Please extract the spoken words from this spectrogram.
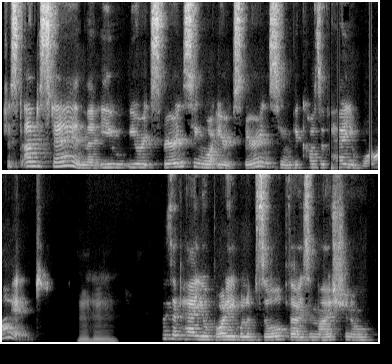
Just understand that you you're experiencing what you're experiencing because of how you're wired. Mm-hmm. Because of how your body will absorb those emotional,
